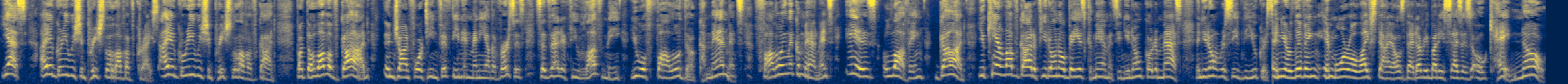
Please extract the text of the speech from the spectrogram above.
Yes, I agree we should preach the love of Christ. I agree we should preach the love of God. But the love of God in John 14, 15 and many other verses says that if you love me, you will follow the commandments. Following the commandments is loving God. You can't love God if you don't obey his commandments and you don't go to mass and you don't receive the Eucharist and you're living immoral lifestyles that everybody says is okay. No,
